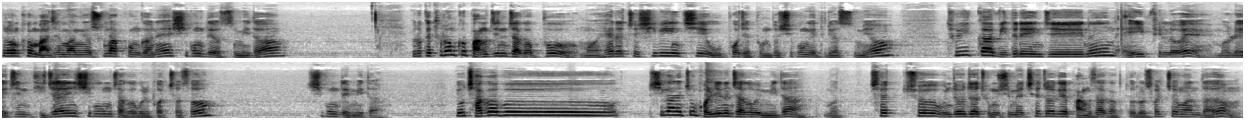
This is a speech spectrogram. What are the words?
트렁크 마지막역 수납 공간에 시공되었습니다. 이렇게 트렁크 방진 작업 후 뭐 헤르츠 12인치 우퍼 제품도 시공해 드렸으며 트윗과 미드레인지는 A 필러에 뭐 레진 디자인 시공 작업을 거쳐서 시공됩니다. 이 작업은 시간이 좀 걸리는 작업입니다. 뭐 최초 운전자 중심의 최적의 방사 각도를 설정한 다음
